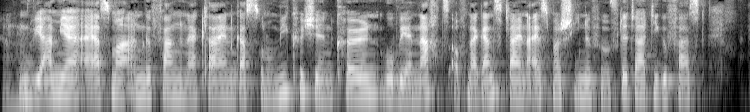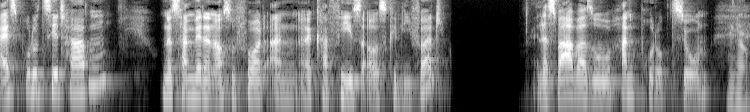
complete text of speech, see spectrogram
Mhm. Und wir haben ja erstmal angefangen in einer kleinen Gastronomieküche in Köln, wo wir nachts auf einer ganz kleinen Eismaschine, fünf Liter hat die gefasst, Eis produziert haben. Und das haben wir dann auch sofort an äh, Cafés ausgeliefert. Das war aber so Handproduktion. Ja.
